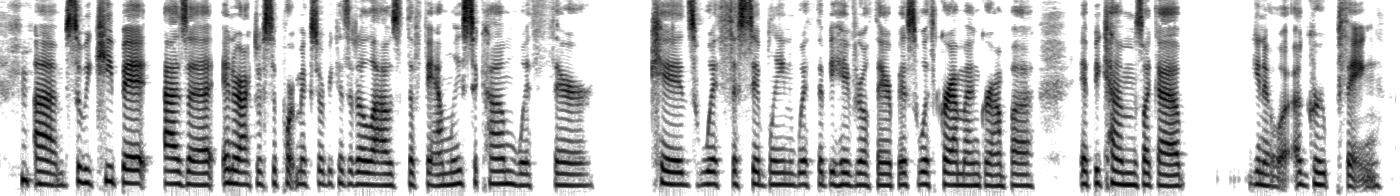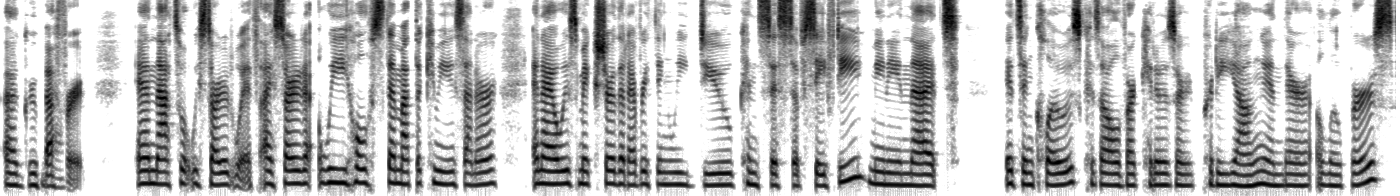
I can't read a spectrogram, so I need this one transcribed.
um, so we keep it as a interactive support mixer because it allows the families to come with their kids with the sibling with the behavioral therapist with grandma and grandpa it becomes like a you know a group thing a group yeah. effort. And that's what we started with. I started we host them at the community center and i always make sure that everything we do consists of safety meaning that it's enclosed because all of our kiddos are pretty young and they're elopers.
